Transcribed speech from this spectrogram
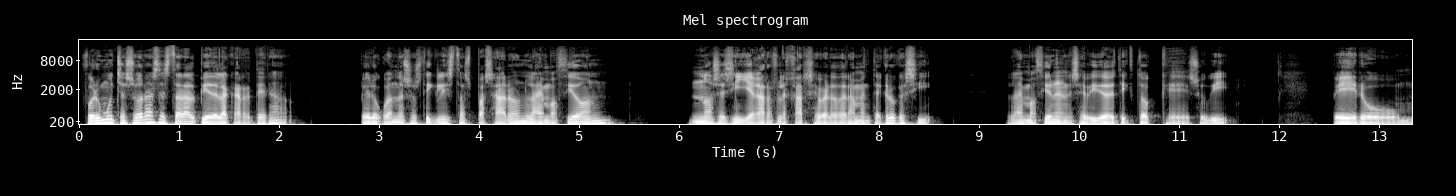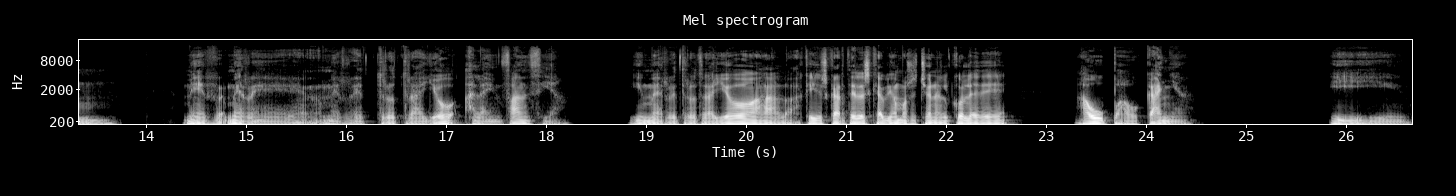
Fueron muchas horas de estar al pie de la carretera, pero cuando esos ciclistas pasaron, la emoción, no sé si llega a reflejarse verdaderamente, creo que sí, la emoción en ese vídeo de TikTok que subí, pero me, me, retrotrayó a la infancia y me retrotrayó a, aquellos carteles que habíamos hecho en el cole de AUPA o caña. Y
